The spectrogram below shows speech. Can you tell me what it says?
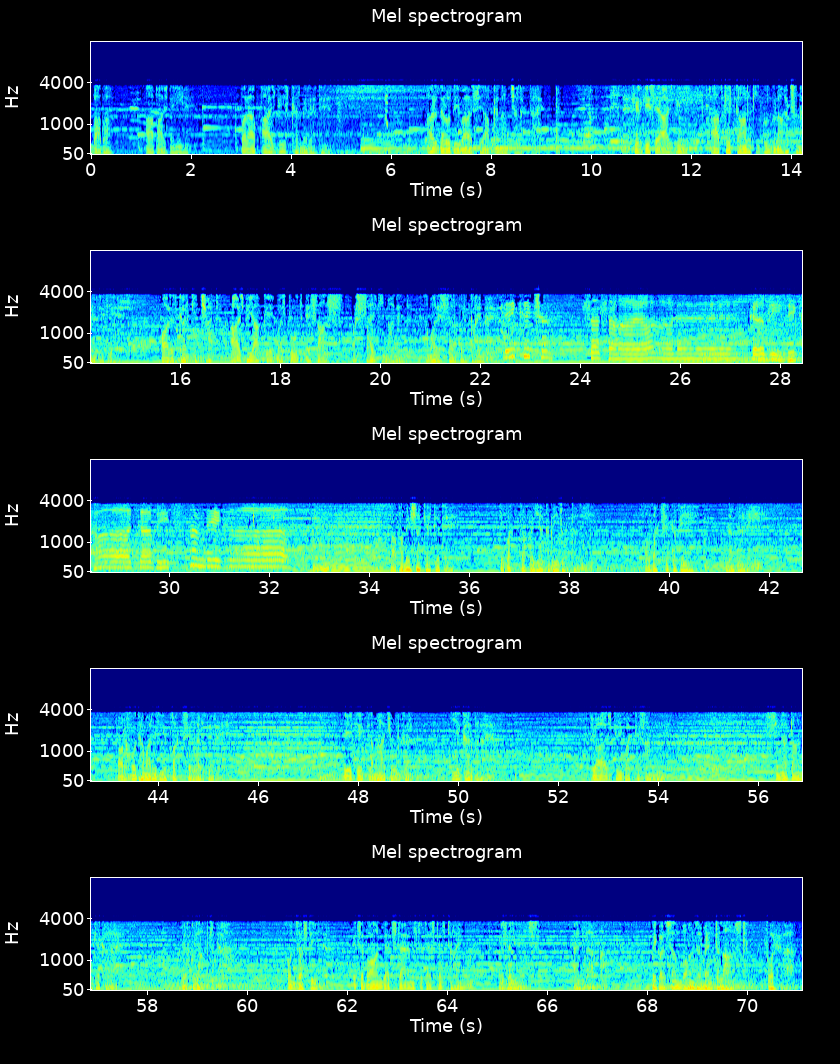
बाबा, आप आज नहीं हैं, पर आप आज भी इस घर में रहते हैं। हर दरो दीवार से आपका नाम झलकता है। खिड़की से आज भी आपके काम की गुनगुनाहट सुनाई देती है, और इस घर की छत आज भी आपके मज़बूत एहसास और साई की मानंद हमारे सर पर कायम है। एक छत सा साया है, कभी दिखा कभी अनदेखा। आप हमेशा कहते थे कि वक्त का पहिया कभी रुकता नहीं और वक्त से कभी लड़ना नहीं। और खुद हमारे लिए वक्त से लड़ते रहे। एक एक लम्हा छोड़कर ये घर बनाया, जो आज भी वक्त के सामने सीना तान के खड़ा है बिल्कुल आपकी तरह Hunza Steel. It's a bond that stands the test of time, resilience, and love. Because some bonds are meant to last forever.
